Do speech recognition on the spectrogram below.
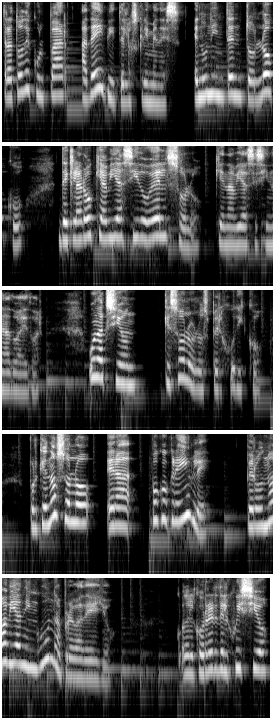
trató de culpar a David de los crímenes. En un intento loco, declaró que había sido él solo quien había asesinado a Edward. Una acción que solo los perjudicó, porque no solo era poco creíble, pero no había ninguna prueba de ello. Con el correr del juicio,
